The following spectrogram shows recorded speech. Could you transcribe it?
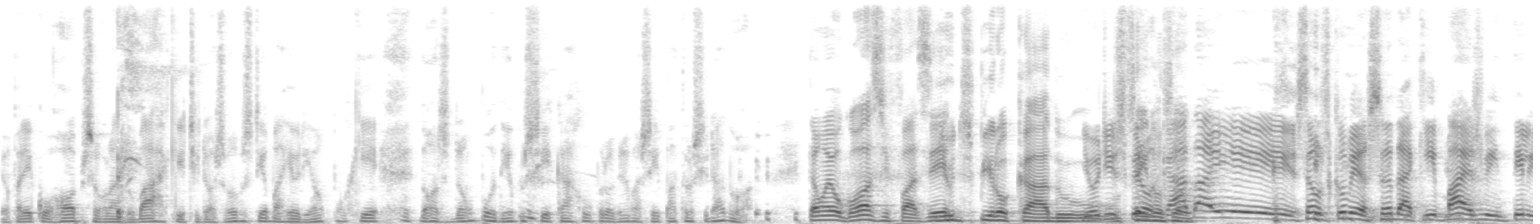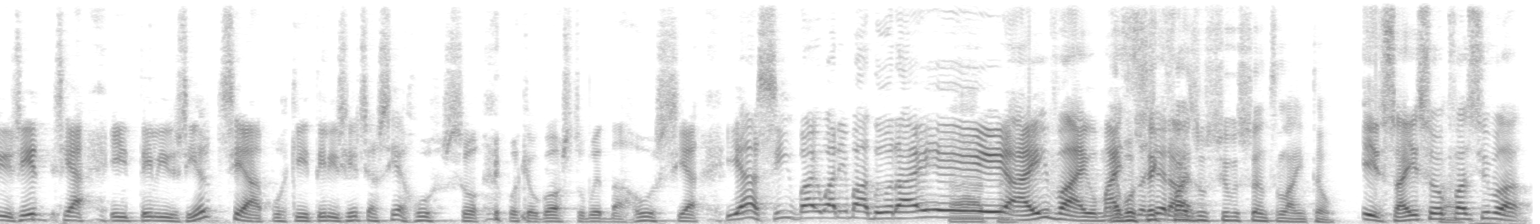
eu falei com o Robson lá do marketing, nós vamos ter uma reunião porque nós não podemos ficar com o programa sem patrocinador. Então, eu gosto de fazer... E o despirocado? E o despirocado aí, estamos começando aqui mais um Inteligência. Inteligência, porque inteligência assim é russo, porque eu gosto muito da Rússia. E assim vai o animador aí, Ah, tá. aí vai, o mais É você que exagerado. faz o Silvio Santos lá, então. Isso, aí sou eu que Tá. faço lá.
